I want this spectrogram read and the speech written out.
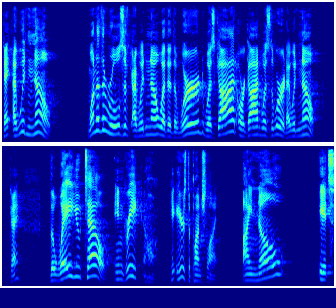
Okay, I wouldn't know. One of the rules of I wouldn't know whether the word was God or God was the word. I wouldn't know. Okay? The way you tell in Greek, oh, Here's the punchline I know it's,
